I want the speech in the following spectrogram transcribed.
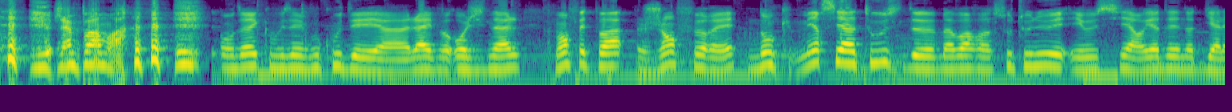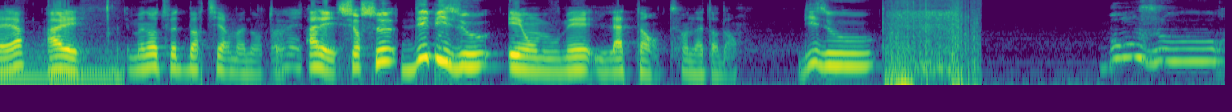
J'aime pas moi On dirait que vous aimez beaucoup des lives originales, mais en fait pas, j'en ferai. Donc merci à tous de m'avoir soutenu et aussi à regarder notre galère. Allez, maintenant tu vas te partir maintenant toi. Allez, sur ce, des bisous et on vous met l'attente en attendant. Bisous Bonjour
